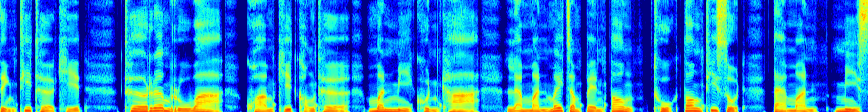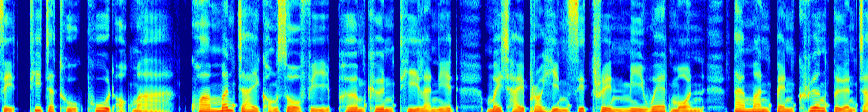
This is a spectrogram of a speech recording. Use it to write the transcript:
สิ่งที่เธอคิด เธอเริ่มรู้ว่า ความคิดของเธอมันมีคุณค่า และมันไม่จำเป็นต้อง ถูกต้องที่สุด แต่มันมีสิทธิ์ที่จะถูกพูดออกมา ความมั่นใจของโซฟีเพิ่มขึ้นทีละนิด ไม่ใช่เพราะหินซิทรินมีเวทมนต์ แต่มันเป็นเครื่องเตือนใจ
